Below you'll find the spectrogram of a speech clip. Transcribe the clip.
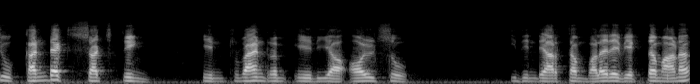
to conduct such thing in Trivandrum area also. ഇതിന്റെ അർത്ഥം വളരെ വ്യക്തമാണ്.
